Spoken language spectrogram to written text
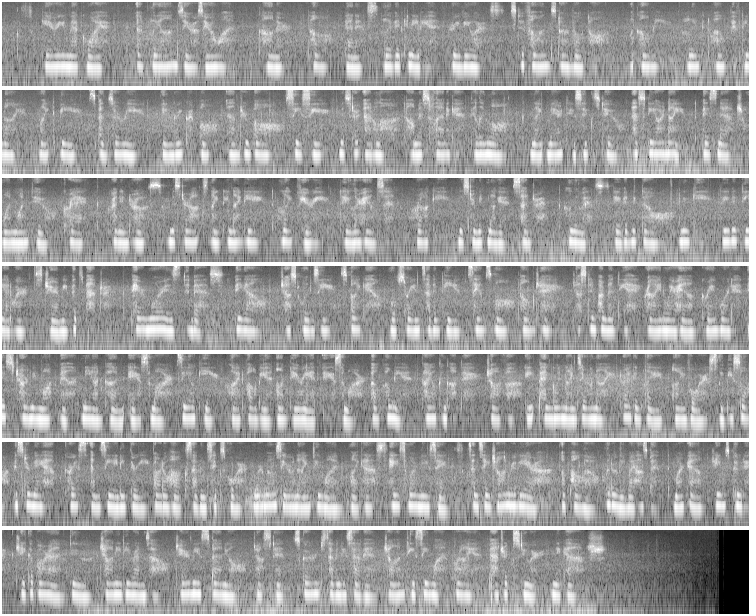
Gary McWyack, Apleon 001, Connor, Tom, Dennis, Livid Canadian, Reviewers, Stefan Starvotar, Makami, Link 1259, Mike B, Spencer Reed, Angry Cripple, Andrew Ball, CC, Mr. Adelon, Thomas Flanagan, Dylan Long, Nightmare 262, SDR Knight, Biznatch 112, Craig, Crenindros, Mr. Ox 1998, Light Fury, Taylor Hanson, Rocky, Mr. McNugget, Cedric, Lewis, David McDowell, Nuki, David T. Edwards, Jeremy Fitzpatrick, Paramore is the best, Big Al, Just Woodsy, Spycam, Wolf's Rain 17, Sam Small, Tom J, Justin Parmentier, Ryan Wareham, Grey Warden, This Charming Mothman, Neon Kun ASMR, Zioki, Clyde Fabian, Ontarian ASMR, Falconian, Kyle Concante, Jaffa, 8 Penguin 909, Dragonflame, Ivor, Sleepy Sloth, Mr. Mayhem, Chris MC83, Bartlehawk 764, Mermo 0921, Mike S, ASMR Musings, Sensei John Riviera, Apollo, literally my husband, Mark M, James Pudick, Jacob RN, Dude, Johnny D. Renzo, Jeremy Espaniel, Justin, Scourge 77, John TC1, Brian, Patrick Stewart, Nick Ash,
